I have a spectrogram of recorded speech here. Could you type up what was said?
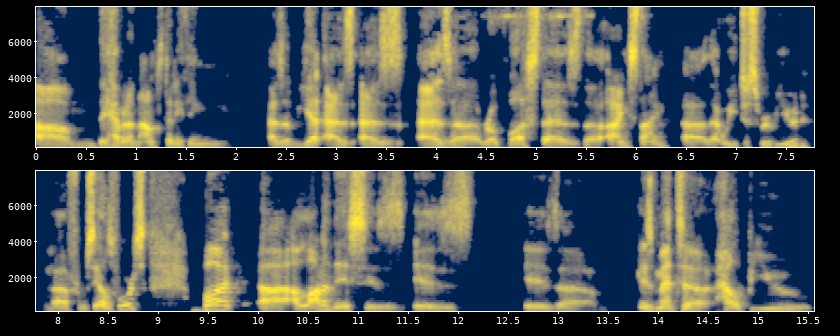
Um, they haven't announced anything as of yet as as as uh, robust as the Einstein uh, that we just reviewed uh, mm-hmm. uh, from Salesforce, but uh, a lot of this is is is um, is meant to help you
